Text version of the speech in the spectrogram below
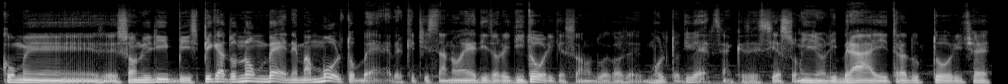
come sono i libri, spiegato non bene ma molto bene perché ci stanno editor e editori che sono due cose molto diverse anche se si assomigliano, librai, traduttori, c'è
